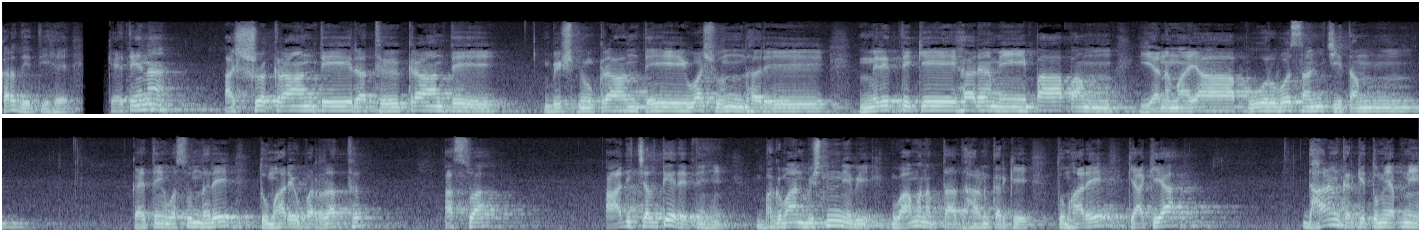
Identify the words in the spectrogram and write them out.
कर देती है। कहते हैं ना, अश्वक्रांते रथ क्रांति विष्णु क्रांति वसुंधरे मृत के हर में पापम, यनमया पूर्व संचितम। कहते हैं, वसुंधरे, तुम्हारे ऊपर रथ, अश्वा आदि चलते रहते हैं। भगवान विष्णु ने भी वामन अवतार धारण करके तुम्हारे क्या किया? धारण करके तुम्हें अपने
